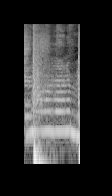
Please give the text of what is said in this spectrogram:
Apologize.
